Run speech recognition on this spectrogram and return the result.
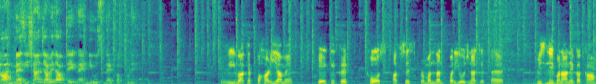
नमस्कार, मैं जीशान जावेद, आप देख रहे हैं न्यूज़ नेटवर्क टुडे रीवा के पहाड़िया में एकीकृत ठोस अपशिष्ट प्रबंधन परियोजना के तहत बिजली बनाने का काम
